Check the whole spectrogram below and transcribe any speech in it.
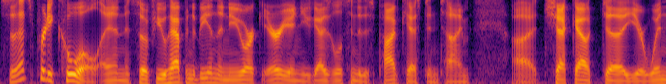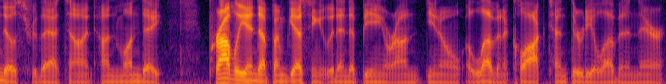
So that's pretty cool. And so if you happen to be in the New York area and you guys listen to this podcast in time, uh, check out uh, your windows for that on, on Monday. Probably end up, I'm guessing it would end up being around, you know, 11 o'clock, 10 30, 11 in there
